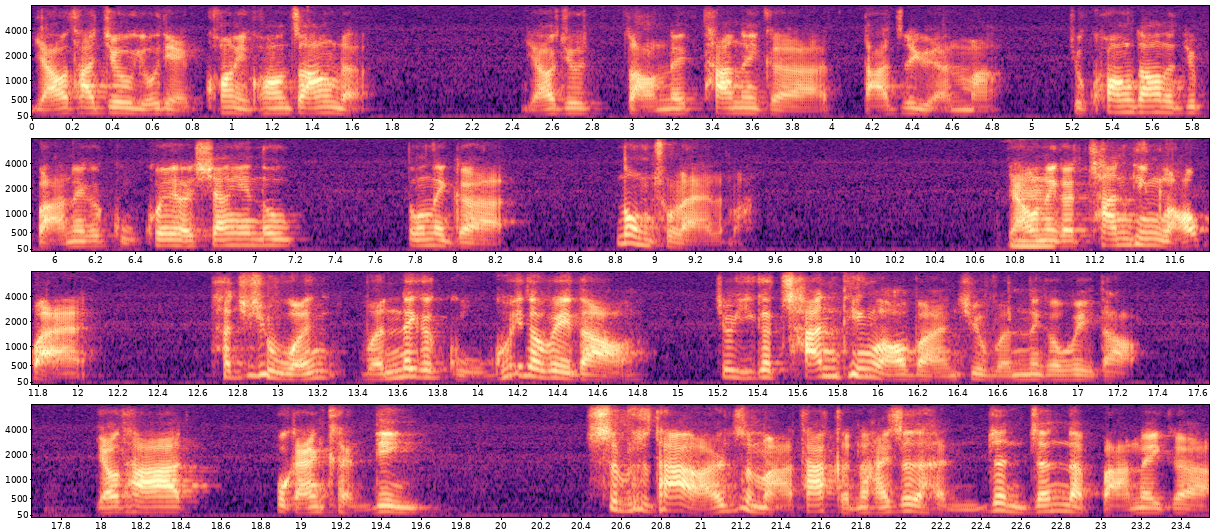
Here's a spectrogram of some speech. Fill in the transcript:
然后他就有点慌里慌张的，然后就找那他那个打字员嘛。就哐当的就把那个骨灰和香烟都，都那个弄出来了嘛。然后那个餐厅老板，他就去闻闻那个骨灰的味道，就一个餐厅老板去闻那个味道，然后他不敢肯定，是不是他儿子嘛？他可能还是很认真的把那个，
